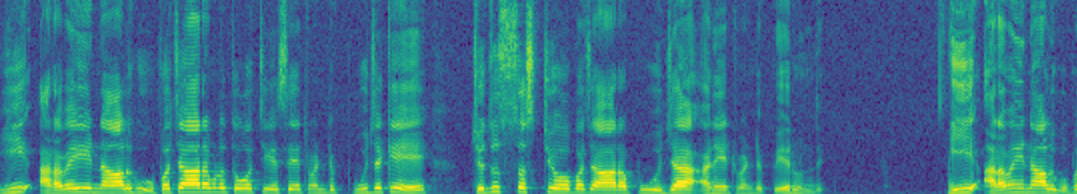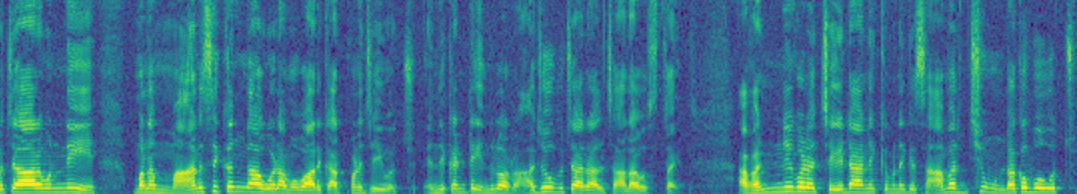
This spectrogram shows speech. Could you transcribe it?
ఈ అరవై నాలుగు ఉపచారములతో చేసేటువంటి పూజకే చతుషష్ఠ్యోపచార పూజ అనేటువంటి పేరుంది. ఈ అరవై నాలుగు ఉపచారముల్ని మనం మానసికంగా కూడా అమ్మవారికి అర్పణ చేయవచ్చు. ఎందుకంటే ఇందులో రాజోపచారాలు చాలా వస్తాయి. అవన్నీ కూడా చేయడానికి మనకి సామర్థ్యం ఉండకపోవచ్చు.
